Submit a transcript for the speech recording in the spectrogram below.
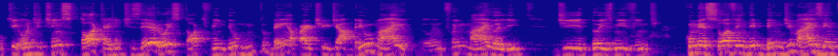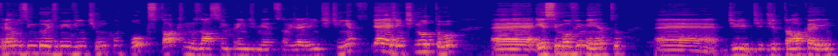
o que onde tinha estoque, a gente zerou estoque, vendeu muito bem a partir de abril, maio. Eu lembro que foi em maio ali de 2020. Começou a vender bem demais. Entramos em 2021 com pouco estoque nos nossos empreendimentos onde a gente tinha, e aí a gente notou é, esse movimento é, de, de, de troca aí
